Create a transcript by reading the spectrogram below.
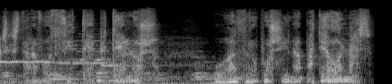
Ξεστραβωθείτε επιτέλους. Ο άνθρωπος είναι απατεώνας.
